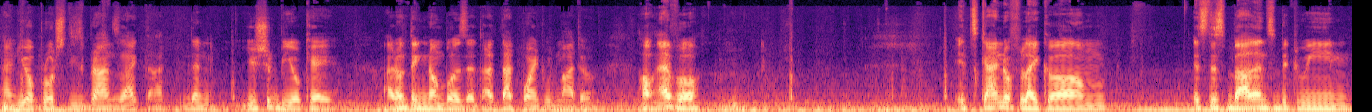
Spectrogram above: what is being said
and you approach these brands like that then you should be okay i don't think numbers at, at that point would matter however it's kind of like um it's this balance between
